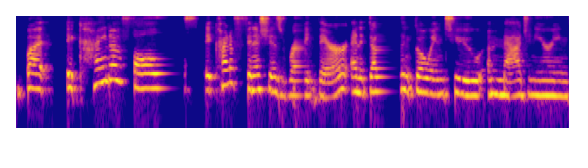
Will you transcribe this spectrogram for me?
But it kind of falls, it kind of finishes right there and it doesn't go into imagineering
